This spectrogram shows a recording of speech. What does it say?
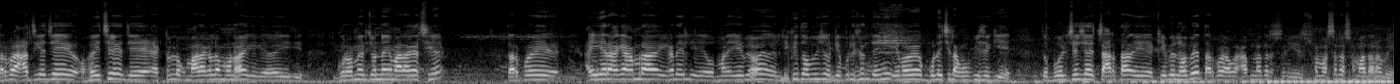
তারপরে আজকে যে হয়েছে যে একটা লোক মারা গেল মনে হয়, এই গরমের জন্যই মারা গেছে। তারপরে এর আগে আমরা এখানে মানে এভাবে লিখিত অভিযোগ ডেপুটেশন দিইনি, এভাবে বলেছিলাম অফিসে গিয়ে। তো বলছে যে চার তার কেবল হবে, তারপর আপনাদের সমস্যাটা সমাধান হবে।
